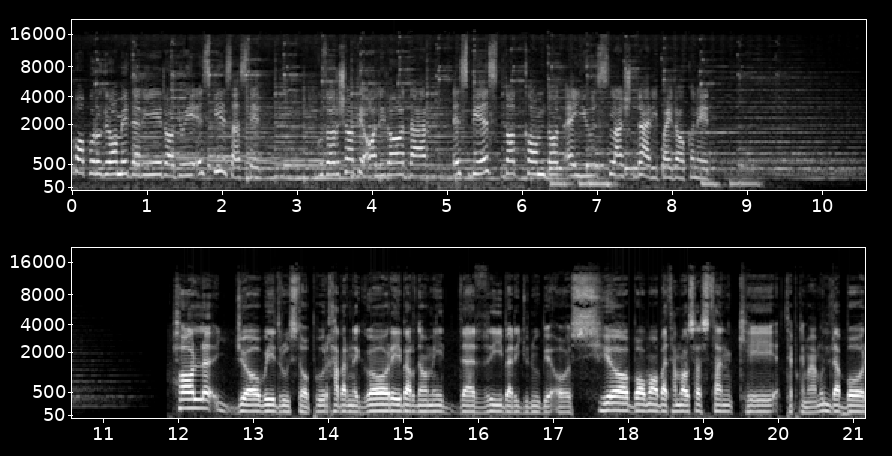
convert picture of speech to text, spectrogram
با پروگرام دری رادیوی SBS هستید. گزارشات عالی را در sbs.com.au/dari پیدا کنید. حال جاوید روستاپور خبرنگار برنامه دری بر جنوب آسیا با ما به تماس هستند که طبق معمول بار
